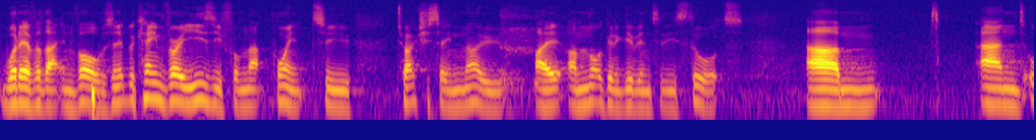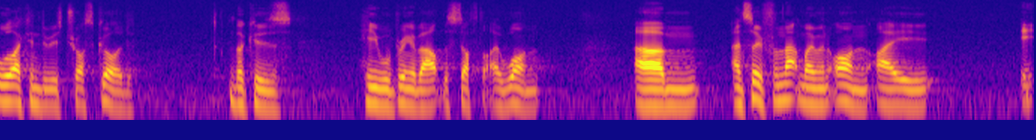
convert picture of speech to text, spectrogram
whatever that involves. And it became very easy from that point to, to actually say, no, I, am not going to give in to these thoughts. Um, and all I can do is trust God because he will bring about the stuff that I want. Um, and so from that moment on, I, it,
